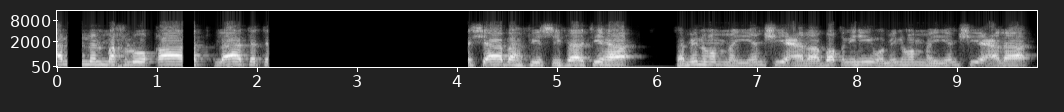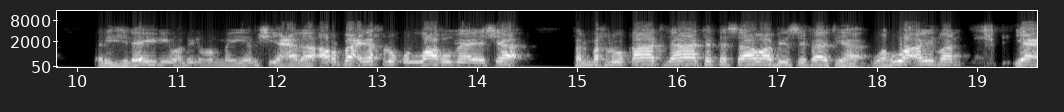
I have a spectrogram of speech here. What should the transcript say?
أن المخلوقات لا تتشابه في صفاتها فمنهم من يمشي على بطنه ومنهم من يمشي على رجلين ومنهم من يمشي على أربع. يخلق الله ما يشاء. فالمخلوقات لا تتساوى في صفاتها. وهو أيضا يعلم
